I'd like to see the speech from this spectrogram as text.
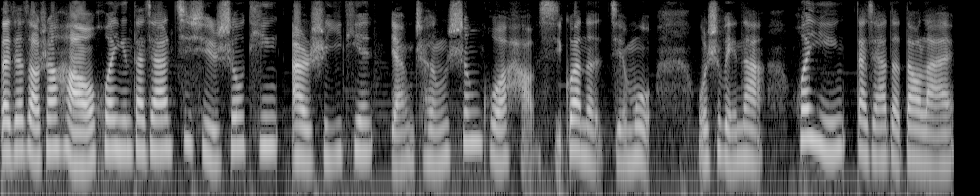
大家早上好，欢迎大家继续收听《二十一天养成生活好习惯》的节目，我是维娜，欢迎大家的到来。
